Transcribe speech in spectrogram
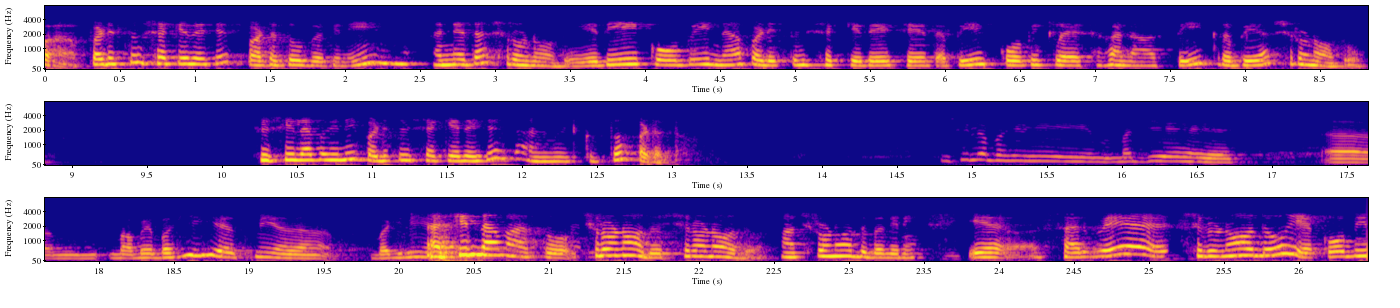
पठितुं शक्यते चेत् पठतु भगिनि, अन्यथा शृणोतु। यदि कोऽपि न पठितुं शक्यते चेदपि कोऽपि क्लेशः नास्ति, कृपया शृणोतु। सुशीला भगिनी, पठितुं शक्यते चेत् अन्म्यूट् कृत्वा पठतु। सुशीला भगिनी, मध्ये बहिः अस्मि भगिनी। चिन्ता मास्तु। शृणोतु शृणोतु। शृणोतु भगिनि। सर्वे शृणोतु यः कोऽपि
